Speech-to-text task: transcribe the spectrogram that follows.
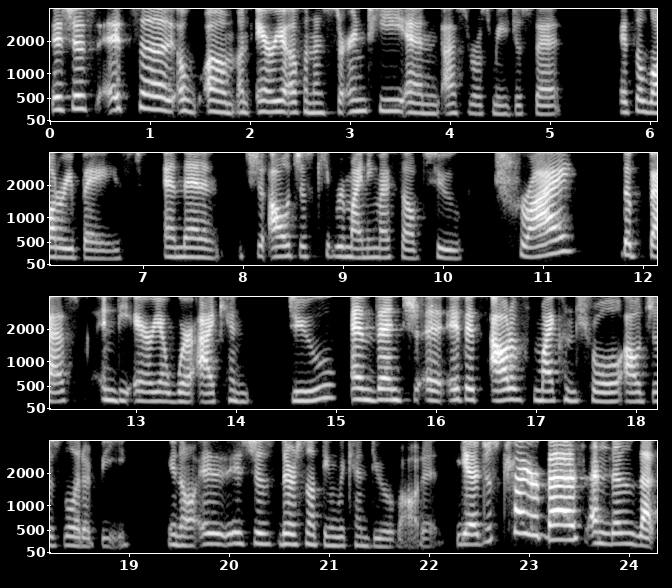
it's just it's a, a um an area of an uncertainty and as rosemary just said it's a lottery based and then i'll just keep reminding myself to try the best in the area where i can do and then uh, if it's out of my control i'll just let it be you know it, it's just there's nothing we can do about it Yeah, just try your best and then let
